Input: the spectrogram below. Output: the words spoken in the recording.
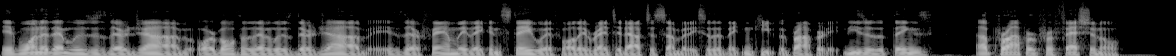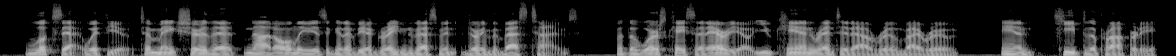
If one of them loses their job or both of them lose their job, is there family they can stay with while they rent it out to somebody so that they can keep the property? These are the things a proper professional looks at with you to make sure that not only is it going to be a great investment during the best times, but the worst case scenario, you can rent it out room by room and keep the property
